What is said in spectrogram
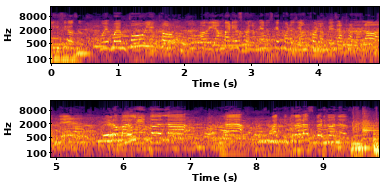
delicioso, muy buen público, habían varios colombianos que conocían Colombia y sacaron la bandera. Y lo más lindo es la actitud de las personas.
